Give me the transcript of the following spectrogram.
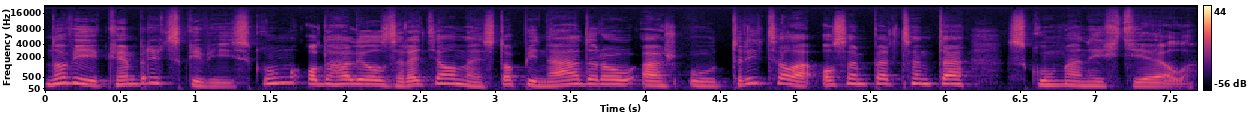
Nový cambridgeský výskum odhalil zreteľné stopy nádorov až u 3,8% skúmaných tiel.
